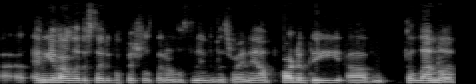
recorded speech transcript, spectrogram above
uh, any of our legislative officials that are listening to this right now, part of the um, dilemma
